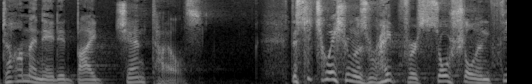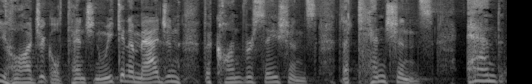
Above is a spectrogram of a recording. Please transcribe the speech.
dominated by Gentiles. The situation was ripe for social and theological tension. We can imagine the conversations, the tensions, and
